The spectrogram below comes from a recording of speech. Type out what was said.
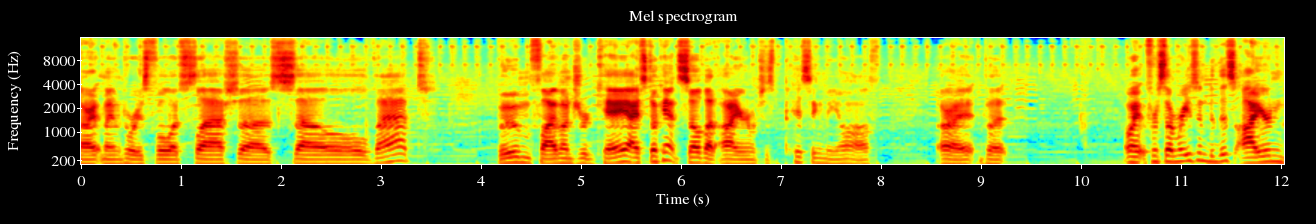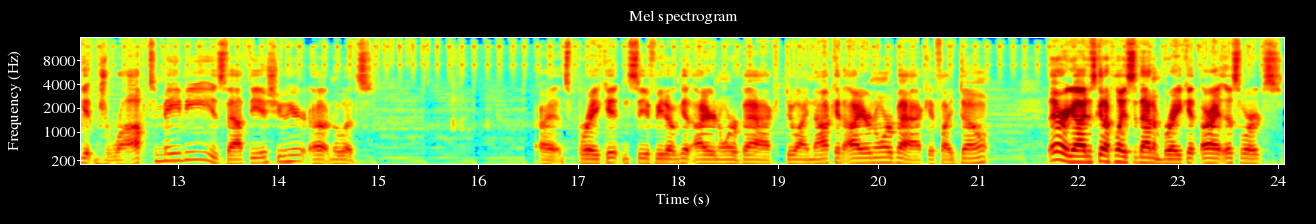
Alright, my inventory is full. Let's slash uh, sell that. Boom, 500k. I still can't sell that iron, which is pissing me off. Alright, but... Oh wait, for some reason, did this iron get dropped, maybe? Is that the issue here? Oh, no, let's... Alright, let's break it and see if we don't get iron ore back. Do I not get iron ore back? If I don't... There we go, I just gotta place it down and break it. Alright, this works.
